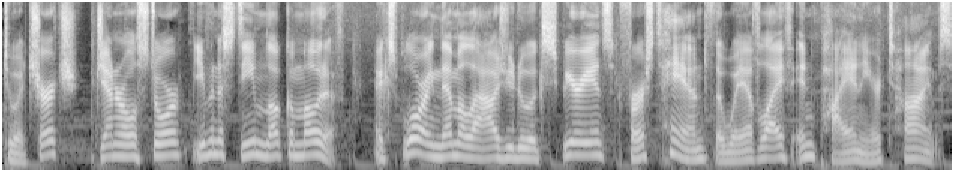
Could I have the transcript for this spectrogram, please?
to a church, general store, even a steam locomotive. Exploring them allows you to experience firsthand the way of life in pioneer times.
